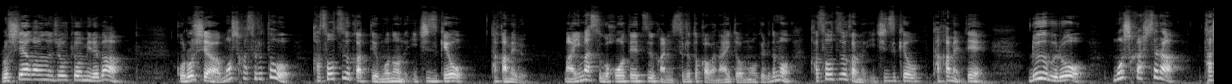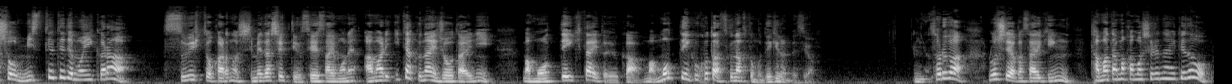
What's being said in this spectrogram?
ロシア側の状況を見れば、こう、ロシアはもしかすると仮想通貨っていうものの位置づけを高める。まあ今すぐ法定通貨にするとかはないと思うけれども、仮想通貨の位置づけを高めて、ルーブルをもしかしたら多少見捨ててでもいいから、スウィフトからの締め出しっていう制裁もね、あまり痛くない状態に、まあ、持っていきたいというか、まあ、持っていくことは少なくともできるんですよ。それは、ロシアが最近、たまたまかもしれないけど、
